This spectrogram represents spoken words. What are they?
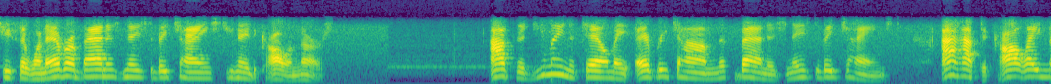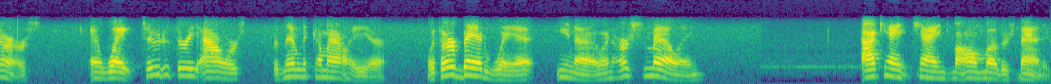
She said, "Whenever a bandage needs to be changed, you need to call a nurse." I said, "You mean to tell me every time this bandage needs to be changed, I have to call a nurse and wait two to three hours for them to come out here with her bed wet you know, and her smelling, I can't change my own mother's bandage.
